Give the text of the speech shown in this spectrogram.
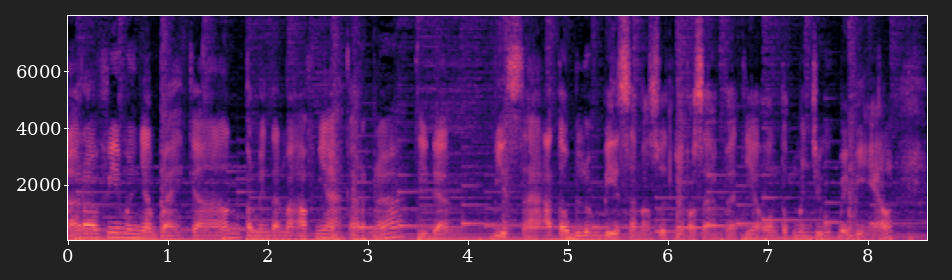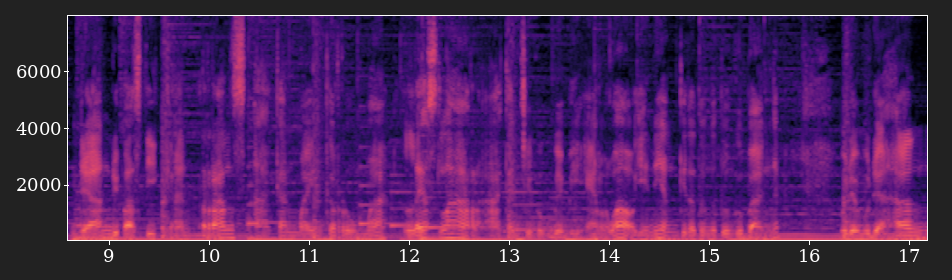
A.A. Raffi menyampaikan permintaan maafnya Karena tidak bisa atau belum bisa maksudnya persahabat ya Untuk menjenguk BBL Dan dipastikan Rans akan main ke rumah Leslar akan jenguk BBL Wow ini yang kita tunggu-tunggu banget. Mudah-mudahan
